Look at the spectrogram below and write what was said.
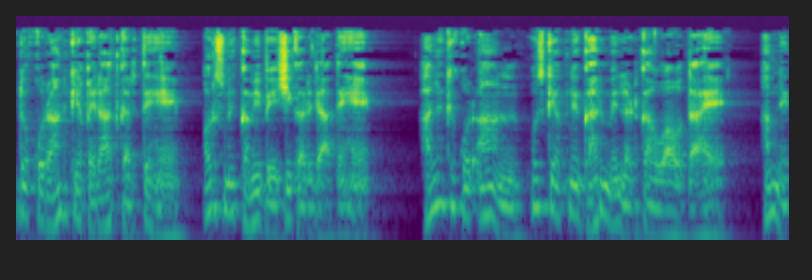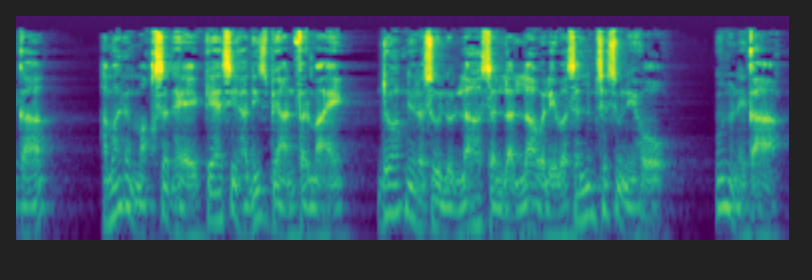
جو قرآن کی قرآت کرتے ہیں اور اس میں کمی بیشی کر جاتے ہیں۔ حالانکہ قرآن اس کے اپنے گھر میں لٹکا ہوا ہوتا ہے۔ ہم نے کہا، ہمارا مقصد ہے کہ ایسی حدیث بیان فرمائیں جو آپ نے رسول اللہ صلی اللہ علیہ وسلم سے سنی ہو۔ انہوں نے کہا،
